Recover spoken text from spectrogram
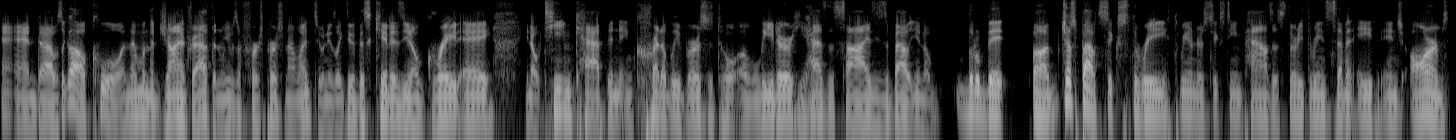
And uh, I was like, oh, cool. And then when the Giants drafted him, he was the first person I went to, and he was like, dude, this kid is you know grade A, you know, team captain, incredibly versatile, a leader. He has the size. He's about you know a little bit uh, just about 6'3, 316 pounds, has 33 and 7 8 inch arms,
